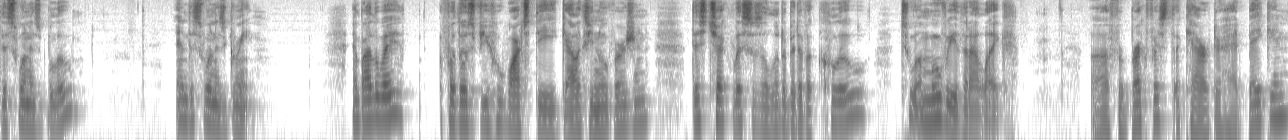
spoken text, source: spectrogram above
this one is blue, and this one is green. And by the way, for those of you who watch the Galaxy Note version, this checklist is a little bit of a clue to a movie that I like. Uh, for breakfast, a character had bacon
